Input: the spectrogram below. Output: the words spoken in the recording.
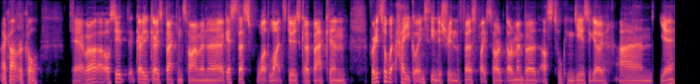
I can't recall. Yeah, well, obviously it goes back in time, and uh, I guess that's what I'd like to do is go back and really talk about how you got into the industry in the first place. I, I remember us talking years ago, and yeah,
